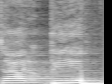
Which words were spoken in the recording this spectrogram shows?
tired of being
